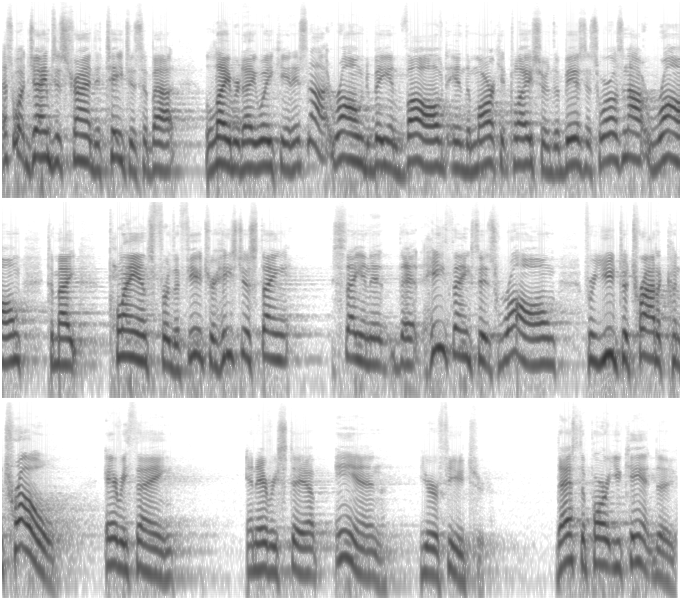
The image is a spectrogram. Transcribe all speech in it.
That's what James is trying to teach us about Labor Day weekend. It's not wrong to be involved in the marketplace or the business world. It's not wrong to make plans for the future. He's just saying, saying that he thinks it's wrong for you to try to control everything and every step in your future. That's the part you can't do.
